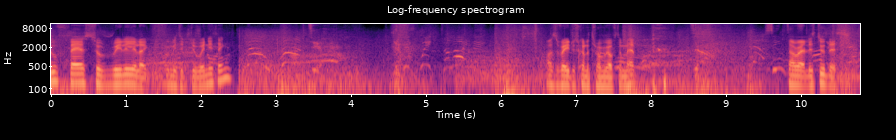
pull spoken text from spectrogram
Too fast to really, like, for me to do anything. I was afraid he was gonna throw me off the map. Alright, let's do this.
